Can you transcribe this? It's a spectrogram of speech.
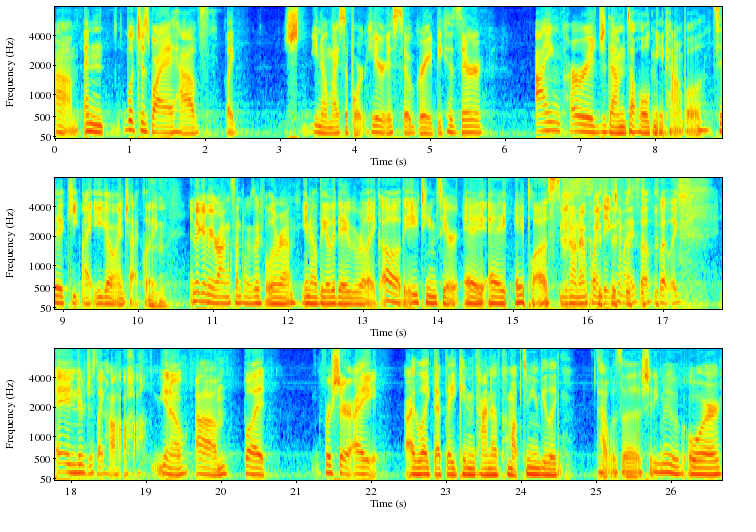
um, and which is why I have like, sh- you know, my support here is so great because they're. I encourage them to hold me accountable to keep my ego in check. Like, and don't get me wrong, sometimes I fool around. You know, the other day we were like, "Oh, the A team's here, A A A plus." You know, and I'm pointing to myself, but like, and they're just like, "Ha ha ha," you know. Um, but for sure i i like that they can kind of come up to me and be like that was a shitty move or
